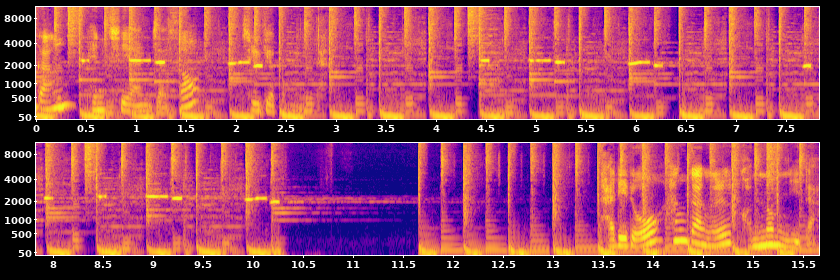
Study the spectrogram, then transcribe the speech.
한강 벤치에 앉아서 즐겨봅니다. 다리로 한강을 건넙니다.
